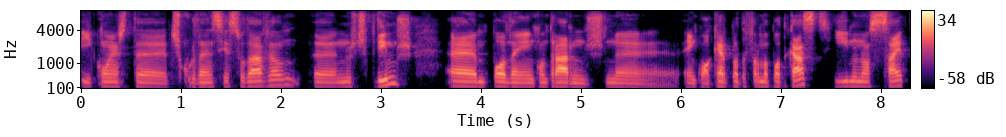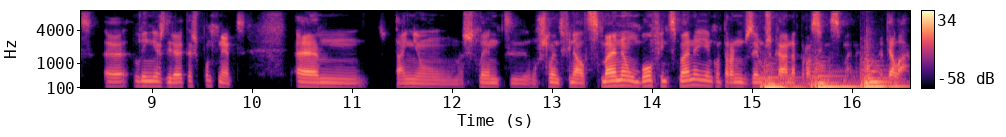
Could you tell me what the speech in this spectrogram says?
e com esta discordância saudável, uh, nos despedimos. Uh, podem encontrar-nos em qualquer plataforma podcast e no nosso site uh, linhasdireitas.net. Um, tenham uma excelente, um excelente final de semana, um bom fim de semana e encontrar-nos cá na próxima semana. Até lá.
